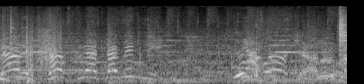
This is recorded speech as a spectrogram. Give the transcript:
لا غفلة مني I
